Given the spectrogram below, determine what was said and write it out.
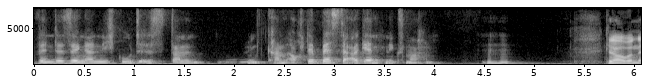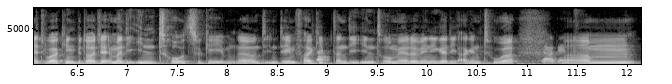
wenn der Sänger nicht gut ist, dann kann auch der beste Agent nichts machen. Mhm. Genau, aber Networking bedeutet ja immer die Intro zu geben. Ne? Und in dem Fall ja. gibt dann die Intro mehr oder weniger die Agentur. Die Agentur. Ähm,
